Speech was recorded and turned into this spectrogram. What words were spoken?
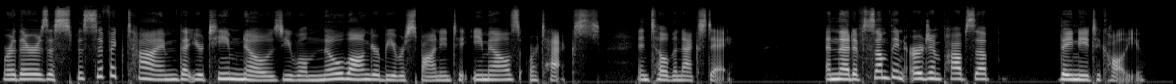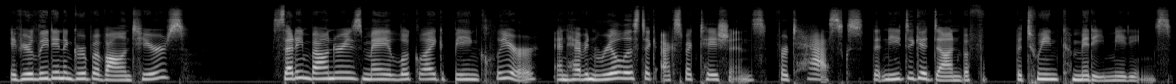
where there is a specific time that your team knows you will no longer be responding to emails or texts until the next day. And that if something urgent pops up, they need to call you. If you're leading a group of volunteers, setting boundaries may look like being clear and having realistic expectations for tasks that need to get done bef- between committee meetings.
